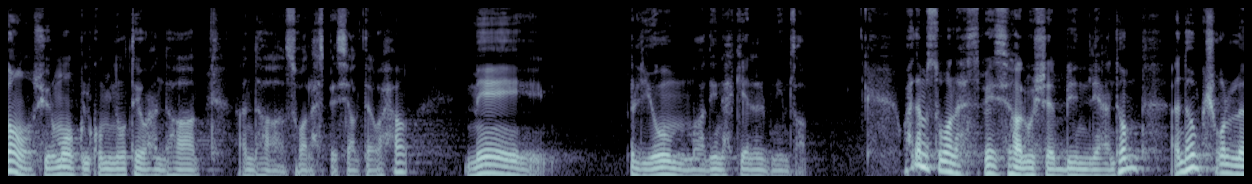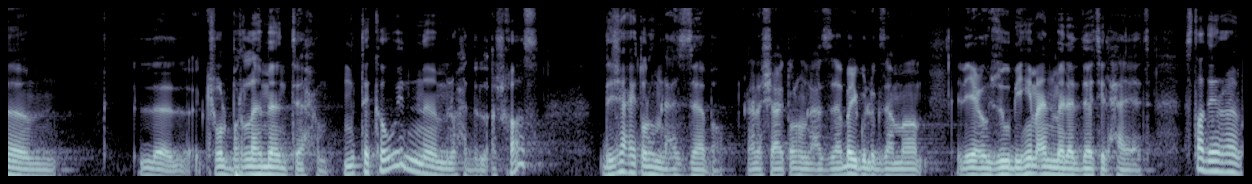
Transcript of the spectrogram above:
Bon sûrement كل communauté وعندها عندها صوالح spéciales تاعها mais اليوم غادي نحكي على البني مزاب واحدة من الصوالح spéciales والشابين اللي عندهم عندهم كشغل كشغل البرلمان تاعهم متكون من واحد الأشخاص déjà عيطوا لهم العزابه علاش يعيطوا لهم العزابه يقول لك زعما ليعوزوا بهم عن ملذات الحياة. ستادير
